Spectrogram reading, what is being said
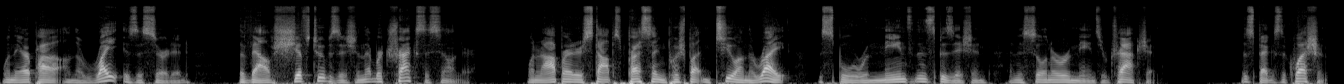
when the air pilot on the right is asserted, the valve shifts to a position that retracts the cylinder. When an operator stops pressing push button 2 on the right, the spool remains in this position and the cylinder remains retraction. This begs the question,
